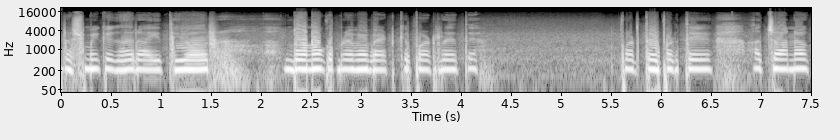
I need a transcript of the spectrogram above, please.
रश्मि के घर आई थी और दोनों कमरे में बैठ के पढ़ रहे थे। पढ़ते पढ़ते अचानक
